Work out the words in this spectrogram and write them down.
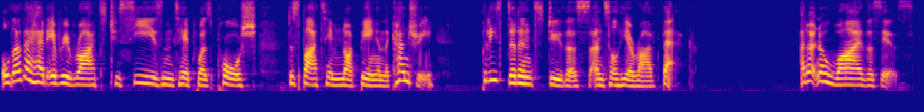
Although they had every right to seize Mthethwa's Porsche, despite him not being in the country, police didn't do this until he arrived back. I don't know why this is.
